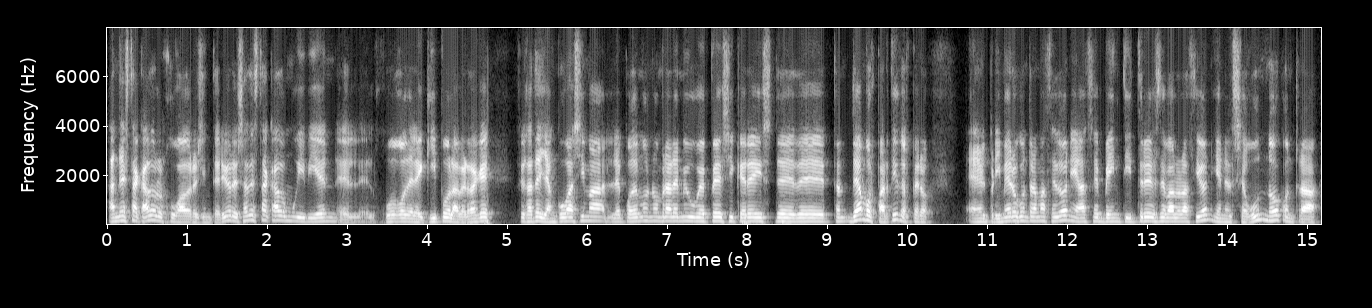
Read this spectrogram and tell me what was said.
han destacado los jugadores interiores, ha destacado muy bien el, juego del equipo, la verdad que Fíjate, Yankuba Sima le podemos nombrar MVP si queréis de, ambos partidos, pero en el primero contra Macedonia hace 23 de valoración y en el segundo contra,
